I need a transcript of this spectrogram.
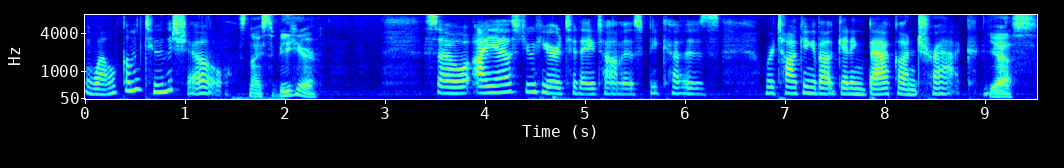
Welcome to the show. It's nice to be here. So, I asked you here today, Thomas, because we're talking about getting back on track Yes.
